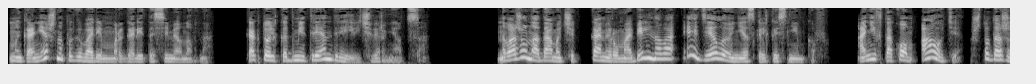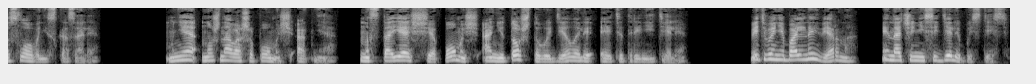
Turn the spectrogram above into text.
Мы, конечно, поговорим, Маргарита Семеновна, как только Дмитрий Андреевич вернется. Навожу на дамочек камеру мобильного и делаю несколько снимков. Они в таком ауте, что даже слова не сказали. Мне нужна ваша помощь, Агния. Настоящая помощь, а не то, что вы делали эти три недели. Ведь вы не больны, верно? Иначе не сидели бы здесь.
